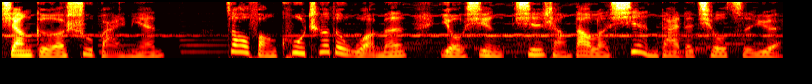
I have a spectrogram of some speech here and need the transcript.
相隔数百年，造访库车的我们有幸欣赏到了现代的秋瓷乐。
